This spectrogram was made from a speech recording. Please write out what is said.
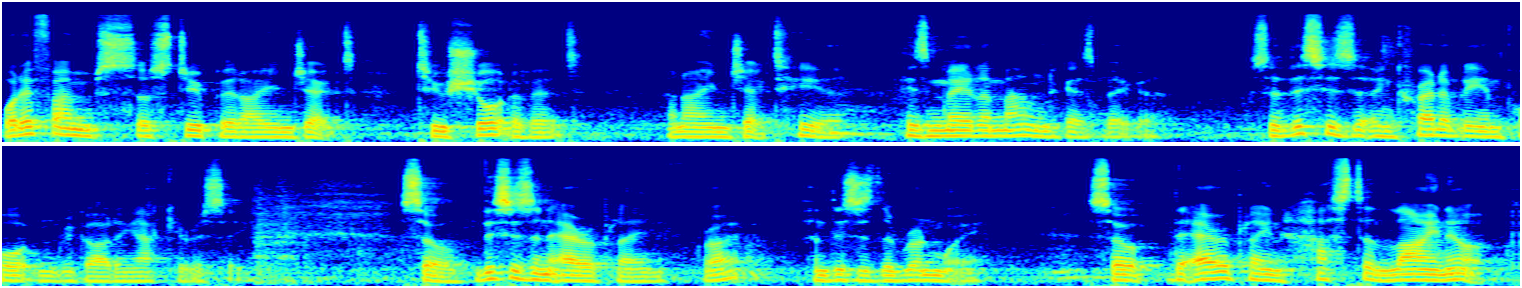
What if I'm so stupid I inject too short of it and I inject here? His malar mound gets bigger. So this is incredibly important regarding accuracy. So this is an aeroplane, right? And this is the runway. So the aeroplane has to line up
